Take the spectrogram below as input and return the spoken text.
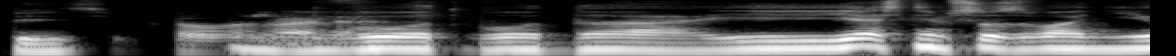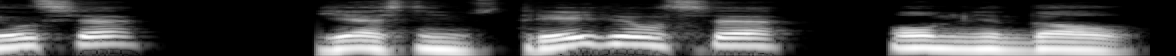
пенсию провожали. Вот, вот, да. И я с ним созвонился, я с ним встретился, он мне дал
